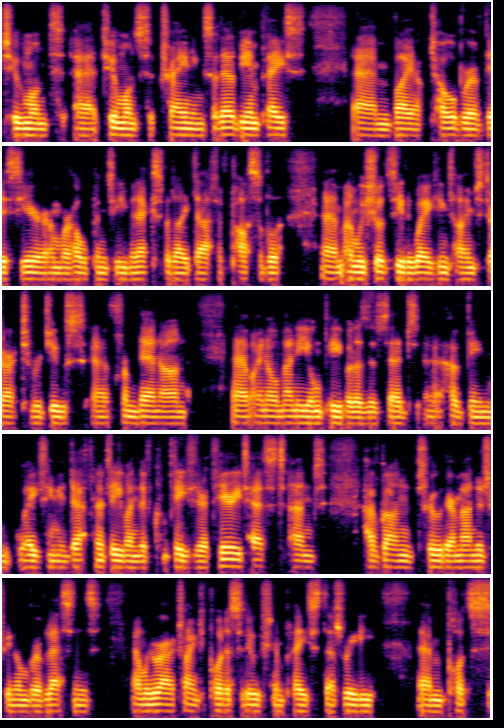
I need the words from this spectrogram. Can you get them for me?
two month uh, two months of training. So they'll be in place um, by October of this year, and we're hoping to even expedite that if possible. Um, and we should see the waiting time start to reduce uh, from then on. Um, I know many young people, as I've said, uh, have been waiting indefinitely when they've completed their theory test and have gone through their mandatory number of lessons. And we are trying to put a solution in place that really um, puts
